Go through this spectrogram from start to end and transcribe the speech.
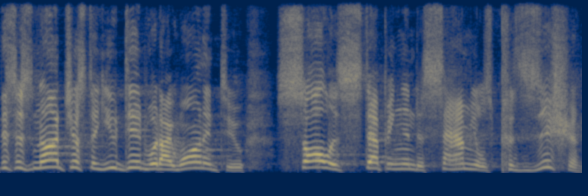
This is not just a you did what I wanted to. Saul is stepping into Samuel's position.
